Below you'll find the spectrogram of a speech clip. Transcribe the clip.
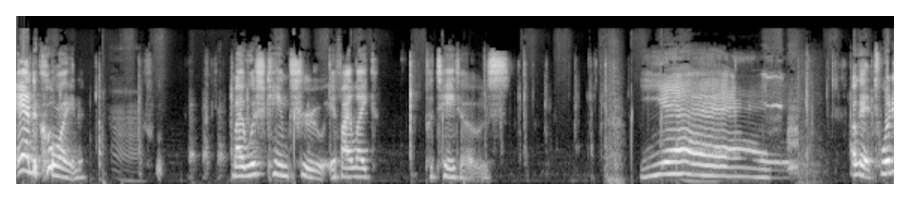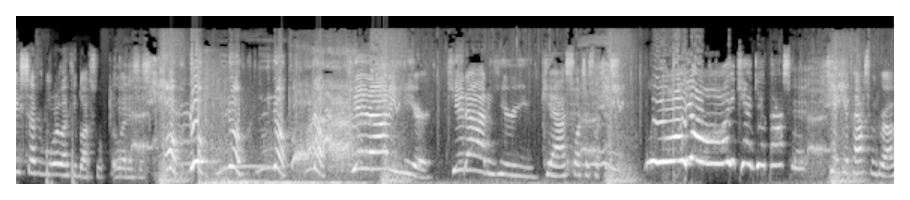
and a coin. my wish came true if I like potatoes. Yay! Okay, 27 more lucky blocks. What is this? Oh, no, no, no, no! Get out of here! Get out of here, you gas. Watch this, watch this. Whoa, can't get past me. Can't get past me, bro.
